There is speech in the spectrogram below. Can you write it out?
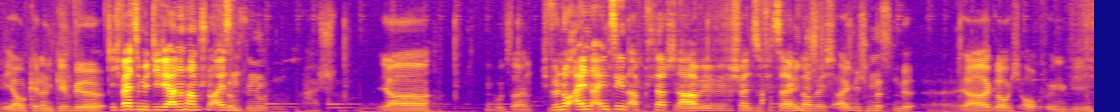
Ja, okay, dann gehen wir Ich wette mit dir, die anderen haben schon Eisen. fünf Minuten. Ah, Ja, kann gut sein. Ich will nur einen einzigen abklatschen. Ah, wir, wir verschwenden so viel Zeit, glaube Eigentlich, ich. eigentlich müssten wir. Ja, glaube ich auch irgendwie.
